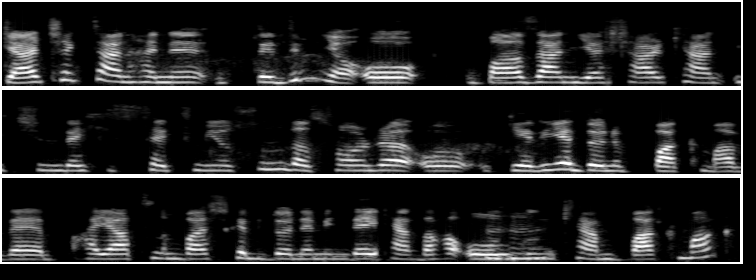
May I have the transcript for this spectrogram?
gerçekten hani dedim ya o bazen yaşarken içinde hissetmiyorsun da sonra o geriye dönüp bakma ve hayatının başka bir dönemindeyken daha olgunken Hı-hı. bakmak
